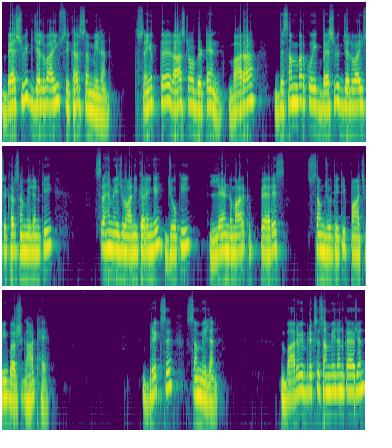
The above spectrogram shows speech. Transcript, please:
वैश्विक जलवायु शिखर सम्मेलन, संयुक्त राष्ट्र और ब्रिटेन 12 दिसंबर को एक वैश्विक जलवायु शिखर सम्मेलन की सह मेजबानी करेंगे, जो कि लैंडमार्क पेरिस समझौते की पांचवी वर्षगांठ है। ब्रिक्स सम्मेलन बारहवें ब्रिक्स सम्मेलन का आयोजन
